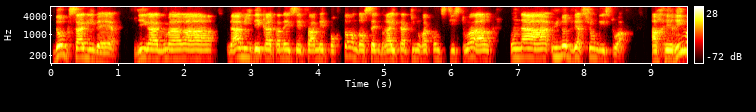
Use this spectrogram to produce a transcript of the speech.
donc ça libère. Dit Agmara, Dami Dekatane, ses femmes. Et pourtant, dans cette braïta qui nous raconte cette histoire, on a une autre version de l'histoire. Achirim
